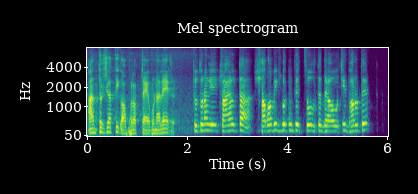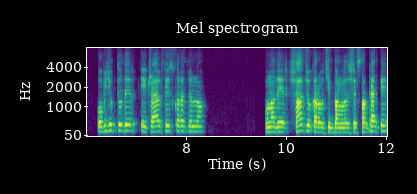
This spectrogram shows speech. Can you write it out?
আন্তর্জাতিক অপরাধ ট্রাইব্যুনালের। সুতরাং এই ট্রায়ালটা স্বাভাবিক গতিতে চলতে দেওয়া উচিত ভারতের অভিযুক্তদের এই ট্রায়াল ফেস করার জন্য। ওনাদের সাহায্য করা উচিত বাংলাদেশের সরকারকে।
